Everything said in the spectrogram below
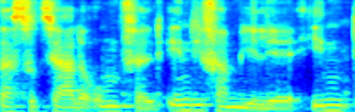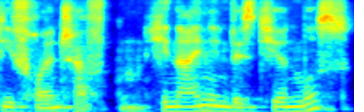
das soziale Umfeld, in die Familie, in die Freundschaften hinein investieren muss,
